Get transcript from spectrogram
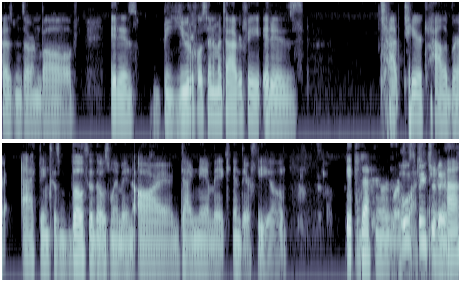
husbands are involved it is beautiful cinematography it is top tier caliber acting because both of those women are dynamic in their field it's definitely worth it. Who's watching. featured in it? huh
